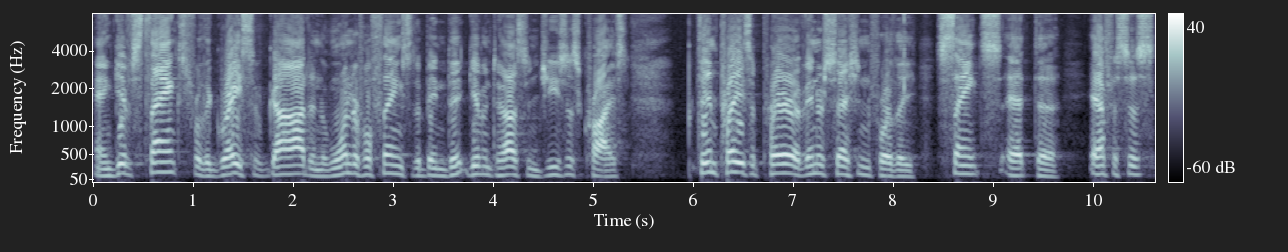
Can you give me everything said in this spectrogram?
and gives thanks for the grace of God and the wonderful things that have been given to us in Jesus Christ. Then prays a prayer of intercession for the saints at uh, Ephesus,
